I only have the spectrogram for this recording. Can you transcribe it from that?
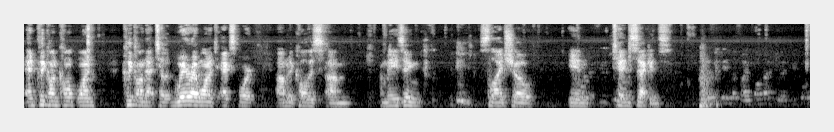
and click on comp one, click on that, tell it where I want it to export. I'm going to call this um, amazing slideshow in 10 seconds. Does it in the file format, USP4?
